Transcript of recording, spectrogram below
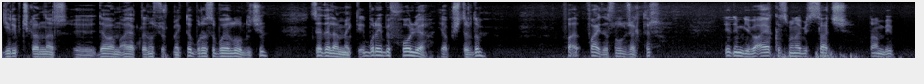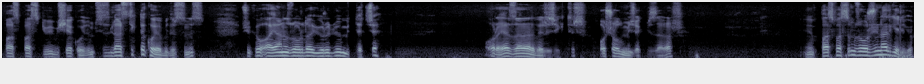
girip çıkanlar e, devamlı ayaklarını sürtmekte. Burası boyalı olduğu için zedelenmekte. Buraya bir folya yapıştırdım. Fa- faydası olacaktır. Dediğim gibi ayak kısmına bir saç tam bir paspas gibi bir şey koydum. Siz lastik de koyabilirsiniz. Çünkü o ayağınız orada yürüdüğü müddetçe oraya zarar verecektir. Hoş olmayacak bir zarar. E, paspasımız orijinal geliyor.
